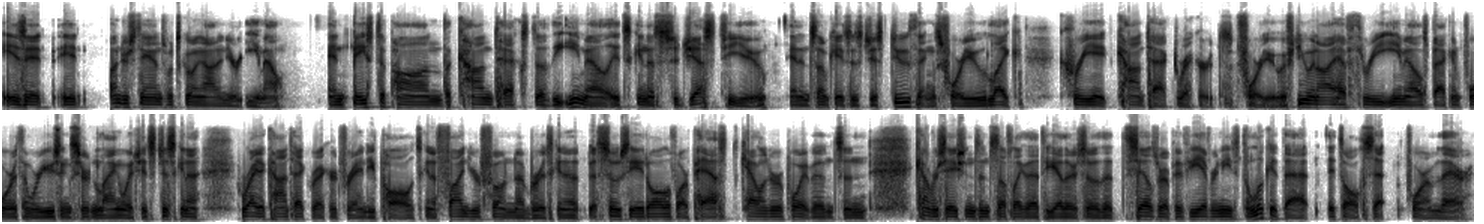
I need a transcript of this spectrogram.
is it it understands what's going on in your email And based upon the context of the email, it's going to suggest to you, and in some cases, just do things for you, like create contact records for you. If you and I have three emails back and forth and we're using certain language, it's just going to write a contact record for Andy Paul. It's going to find your phone number. It's going to associate all of our past calendar appointments and conversations and stuff like that together so that the sales rep, if he ever needs to look at that, it's all set for him there.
